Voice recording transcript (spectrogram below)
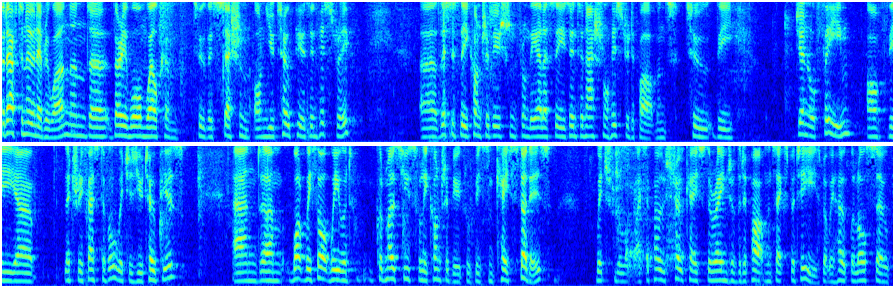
good afternoon, everyone, and a very warm welcome to this session on utopias in history. Uh, this is the contribution from the LSE's International History Department to the general theme of the uh, literary festival, which is utopias. And um, what we thought we would could most usefully contribute would be some case studies, which will, I suppose, showcase the range of the department's expertise, but we hope will also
